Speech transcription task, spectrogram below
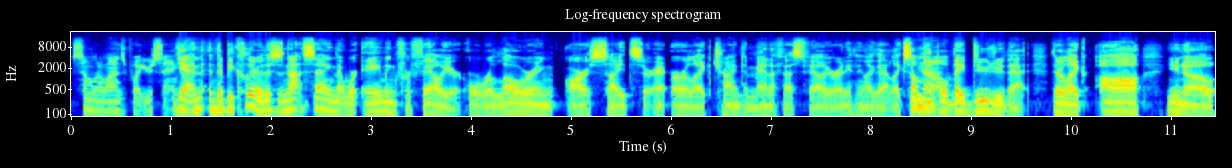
similar lines of what you're saying. Yeah, and, and, to be clear, this is not saying that we're aiming for failure or we're lowering our sights or, or like trying to manifest failure or anything like that. Like some no. people, they do do that. They're like, oh, you know,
